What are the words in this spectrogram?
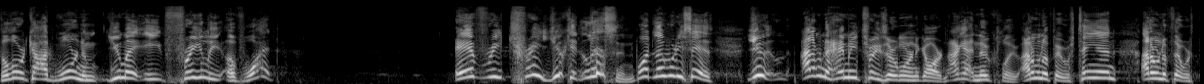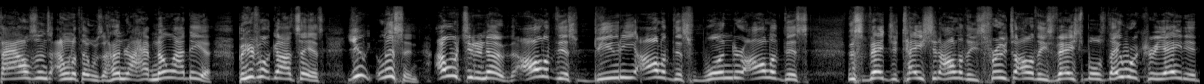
the Lord God warned him, You may eat freely of what? Every tree. You can listen. What look what he says. You I don't know how many trees there were in the garden. I got no clue. I don't know if there was 10. I don't know if there were thousands. I don't know if there was 100. I have no idea. But here's what God says. You listen, I want you to know that all of this beauty, all of this wonder, all of this this vegetation, all of these fruits, all of these vegetables, they were created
